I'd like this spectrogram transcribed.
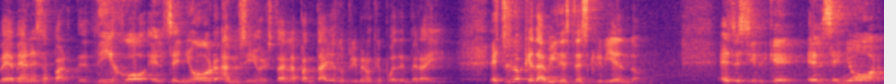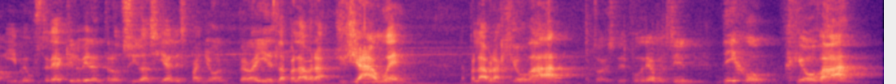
vean esa parte. Dijo el Señor a mi Señor. Está en la pantalla, es lo primero que pueden ver ahí. Esto es lo que David está escribiendo. Es decir, que el Señor, y me gustaría que lo hubieran traducido así al español, pero ahí es la palabra Yahweh, la palabra Jehová, entonces podríamos decir, dijo Jehová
